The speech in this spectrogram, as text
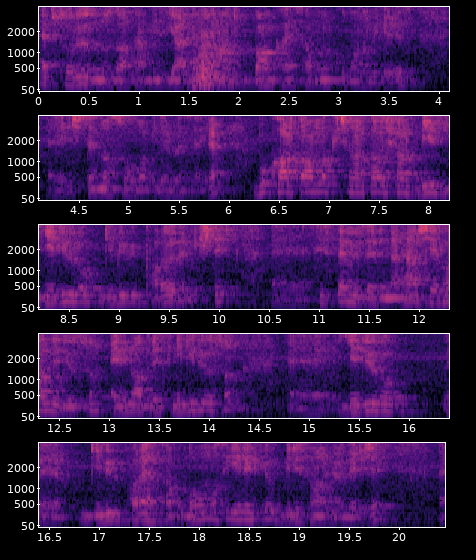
Hep soruyordunuz zaten biz geldiğimizde hangi banka hesabını kullanabiliriz, e, işte nasıl olabilir vesaire. Bu kartı almak için arkadaşlar biz 7 euro gibi bir para ödemiştik. Sistem üzerinden her şeyi hallediyorsun, evin adresini giriyorsun. E, 7 euro e, gibi bir para hesabında olması gerekiyor. Biri sana gönderecek. E,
